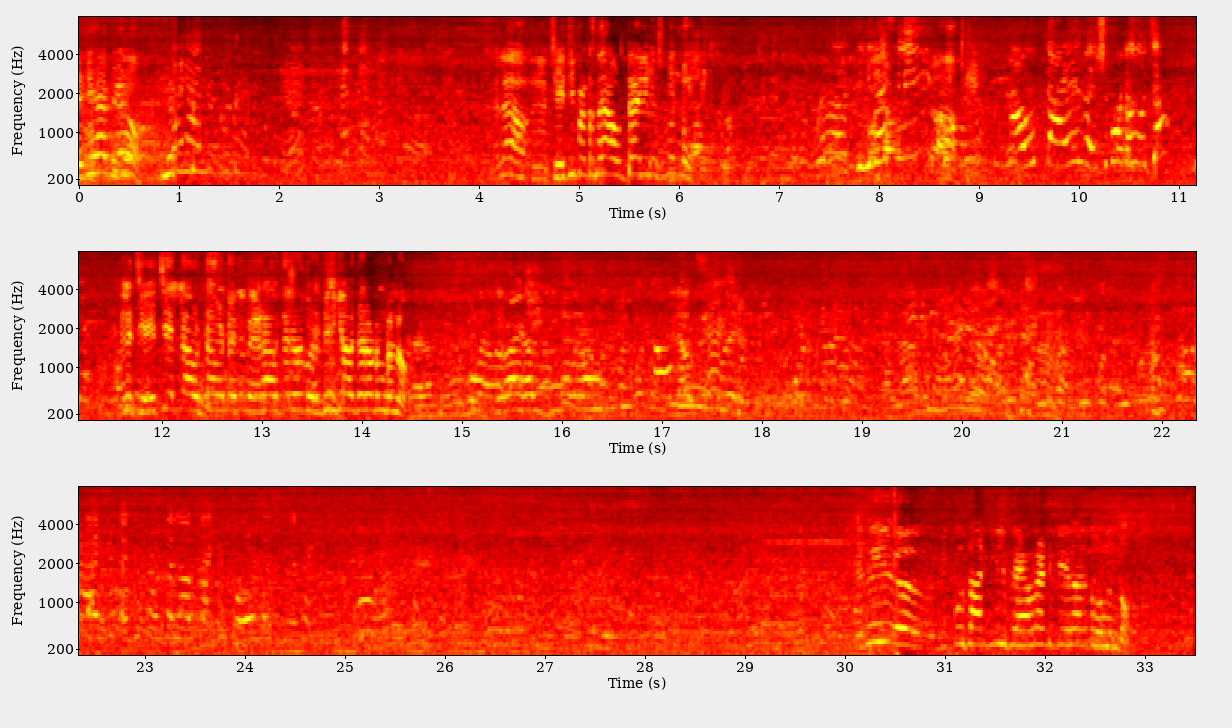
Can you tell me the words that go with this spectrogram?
ചേച്ചി ഹാപ്പിയാണോ അല്ല ചേച്ചി പെട്ടെന്ന് ഔട്ടായി വിഷമമുണ്ടോ ഔട്ട് അല്ല ചേച്ചി എല്ലാം ഔട്ടാവട്ടെ വേറെ ആൾക്കാരോട് വെറുതെ ഇരിക്കുന്ന ആൾക്കാരോട് ഉണ്ടല്ലോ ഇത് ഈ, ബിഗ് ബോസ് ആർക്കെങ്കിലും ഫേവറായിട്ട് ചെയ്തതായിട്ട് തോന്നുന്നുണ്ടോ?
